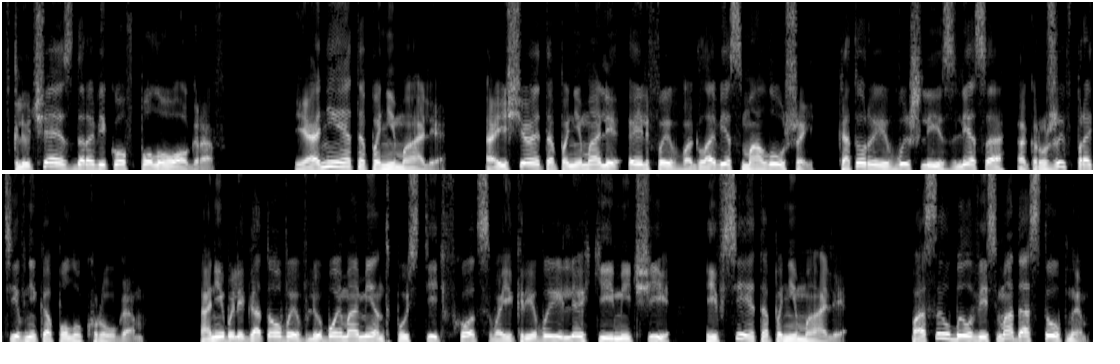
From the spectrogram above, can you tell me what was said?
включая здоровяков-полуогров. И они это понимали. А еще это понимали эльфы во главе с Малушей, которые вышли из леса, окружив противника полукругом. Они были готовы в любой момент пустить в ход свои кривые легкие мечи, и все это понимали. Посыл был весьма доступным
